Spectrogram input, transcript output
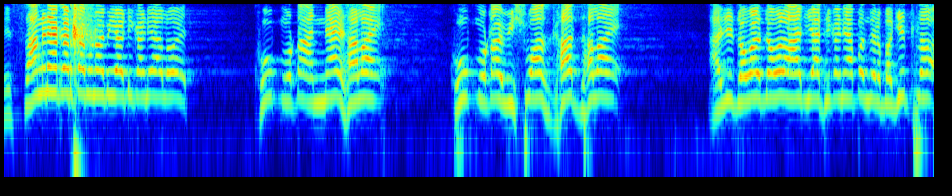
हे सांगण्याकरता म्हणून आम्ही या ठिकाणी आलोय. खूप मोठा अन्याय झालाय. खूप मोठा विश्वासघात झालाय. आजी जवळजवळ आज या ठिकाणी आपण जर बघितलं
